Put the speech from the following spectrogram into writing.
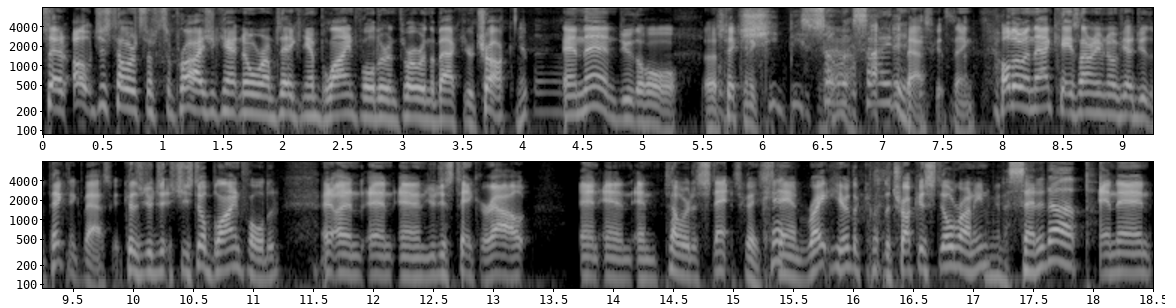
said oh just tell her it's a surprise you can't know where i'm taking you blindfold her and throw her in the back of your truck and then do the whole uh, picnic She'd be so excited. basket thing. Although in that case, I don't even know if you have to do the picnic basket because you're just, she's still blindfolded, and, and and and you just take her out and and and tell her to stand. Okay, stand right here. The, the truck is still running. I'm gonna set it up. and then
